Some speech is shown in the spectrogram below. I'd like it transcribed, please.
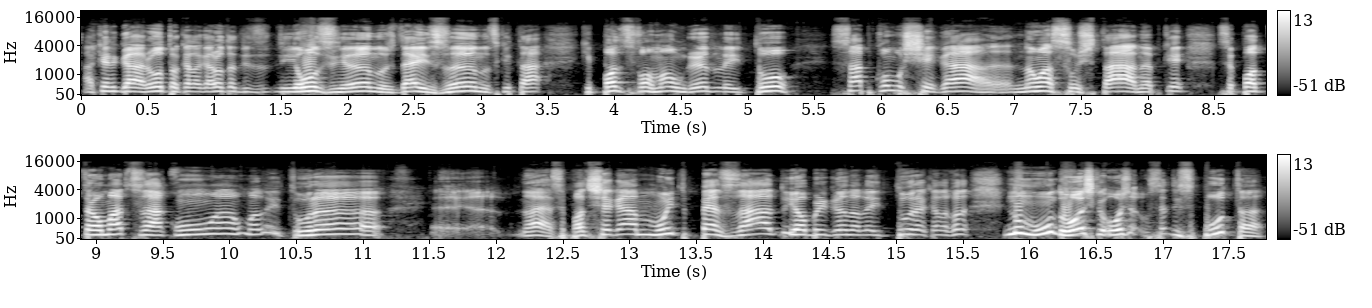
aquele garoto, aquela garota de, de 11 anos, 10 anos, que, tá, que pode se formar um grande leitor, sabe como chegar, não assustar, né? porque você pode traumatizar com uma, uma leitura. é, é? Você pode chegar muito pesado e obrigando a leitura, aquela coisa. No mundo hoje, que hoje você disputa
